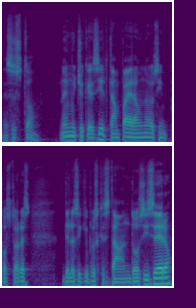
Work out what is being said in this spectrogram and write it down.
Eso es todo. No hay mucho que decir. Tampa era uno de los impostores de los equipos que estaban 2 y 0.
